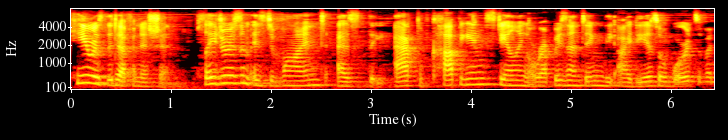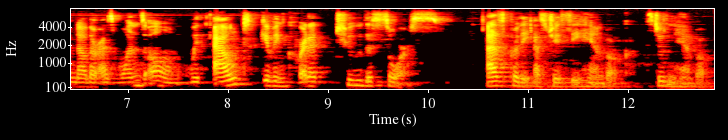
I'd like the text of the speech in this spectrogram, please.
Here is the definition. Plagiarism is defined as the act of copying, stealing, or representing the ideas or words of another as one's own without giving credit to the source, as per the SJC handbook, student handbook.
